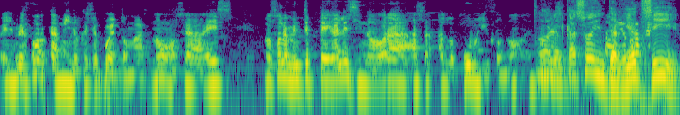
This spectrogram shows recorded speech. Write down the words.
el mejor camino que se puede tomar, ¿no? O sea, es no solamente pégale, sino ahora a, a lo público, ¿no? No, en el caso de que- sí,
